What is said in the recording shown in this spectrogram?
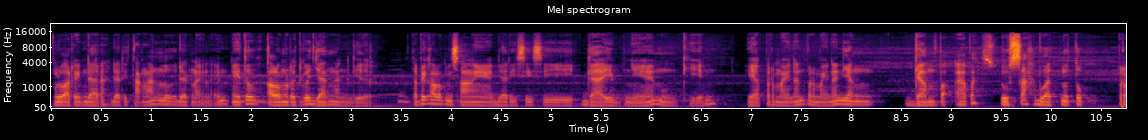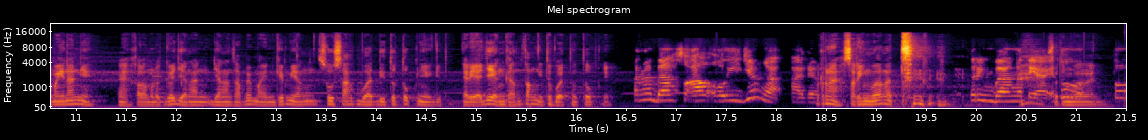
ngeluarin darah dari tangan lu dan lain-lain. Nah itu Hmm. kalau menurut gue jangan gitu. Hmm. Tapi kalau misalnya dari sisi gaibnya mungkin ya permainan-permainan yang gampang apa susah buat nutup permainannya. Nah kalau menurut gue jangan jangan sampai main game yang susah buat ditutupnya gitu. Nyari aja yang gampang gitu buat nutupnya. Pernah bahas soal Ouija nggak Adam? Pernah sering banget, Sering banget ya. itu sering banget. itu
